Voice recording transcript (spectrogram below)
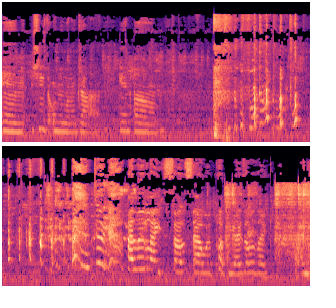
And she's the only one I got. And, um, what do I look like? Dude, I look like so sad with puppy eyes. I was like, and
